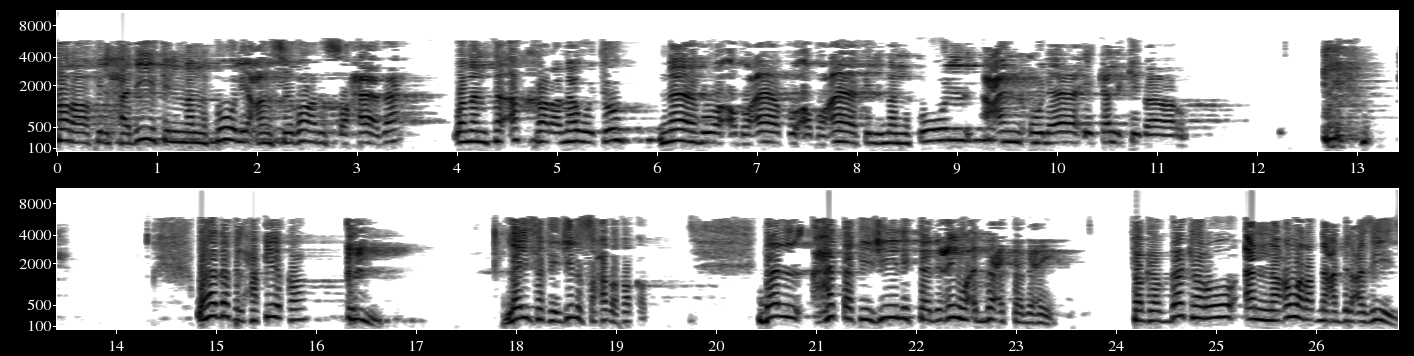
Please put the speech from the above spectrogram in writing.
ترى في الحديث المنقول عن صغار الصحابة ومن تأخر موته ما هو أضعاف أضعاف المنقول عن أولئك الكبار. وهذا في الحقيقة ليس في جيل الصحابة فقط بل حتى في جيل التابعين وأتباع التابعين. فقد ذكروا أن عمر بن عبد العزيز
